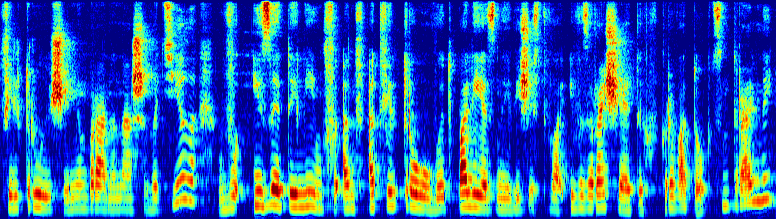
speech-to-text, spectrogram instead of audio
фильтрующая мембрана нашего тела в, из этой лимфы отфильтровывает полезные вещества и возвращает их в кровоток центральный,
